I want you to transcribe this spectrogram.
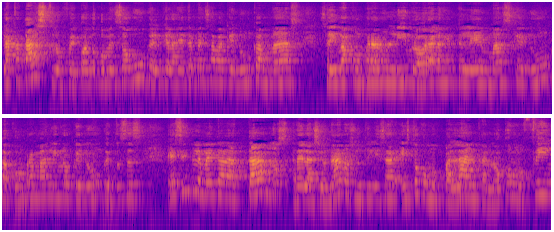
la catástrofe, cuando comenzó Google, que la gente pensaba que nunca más se iba a comprar un libro, ahora la gente lee más que nunca, compra más libros que nunca, entonces es simplemente adaptarnos, relacionarnos y utilizar esto como palanca, no como fin,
